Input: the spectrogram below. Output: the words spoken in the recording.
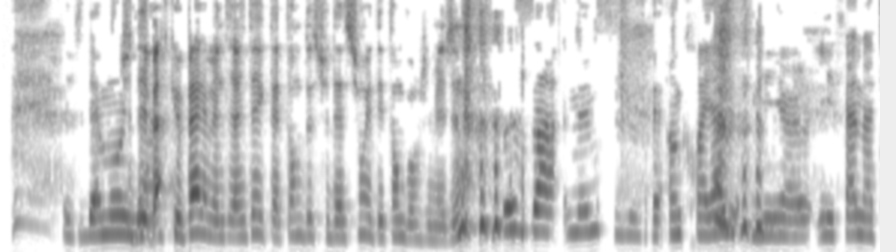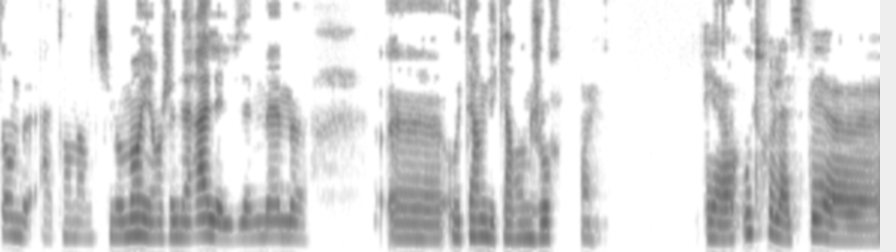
Évidemment. Tu débarques pas à la maternité avec ta tente de sudation et tes tambours, j'imagine. C'est ça, même si ce serait incroyable. mais euh, les femmes attendent, attendent un petit moment et en général, elles viennent même euh, au terme des 40 jours. Ouais. Et alors, outre l'aspect euh,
